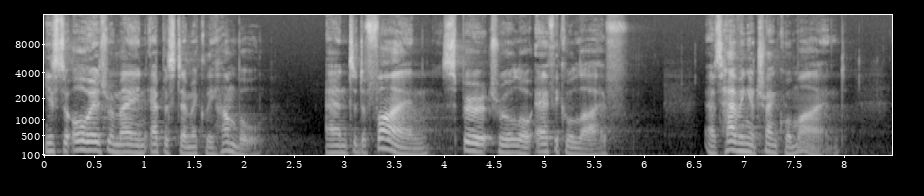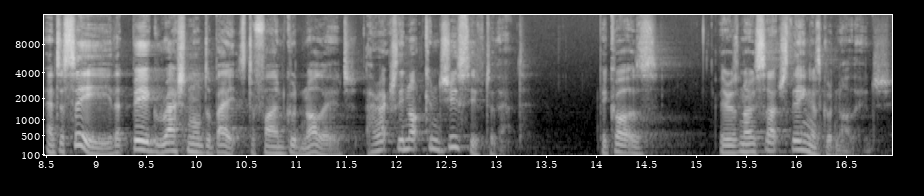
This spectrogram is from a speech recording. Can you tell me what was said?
is to always remain epistemically humble and to define spiritual or ethical life as having a tranquil mind, and to see that big rational debates to find good knowledge are actually not conducive to that, because there is no such thing as good knowledge.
